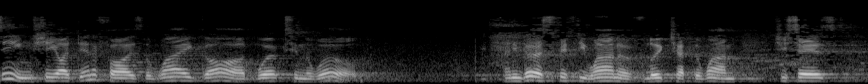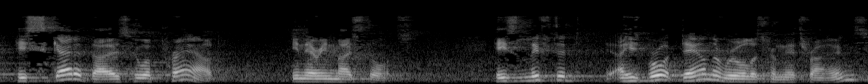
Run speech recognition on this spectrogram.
sings, she identifies the way God works in the world. And in verse 51 of Luke chapter 1, she says, He scattered those who are proud in their inmost thoughts. He's lifted, he's brought down the rulers from their thrones,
